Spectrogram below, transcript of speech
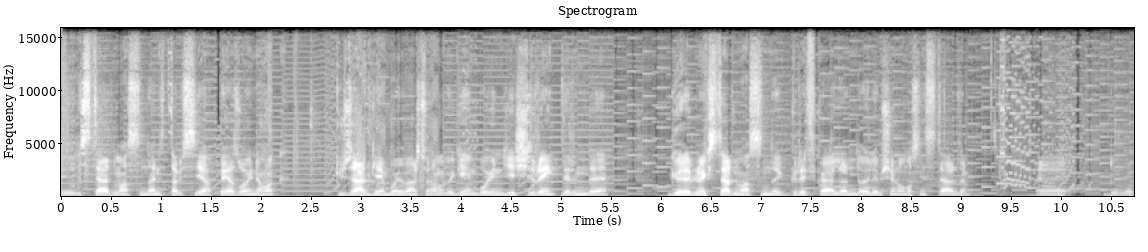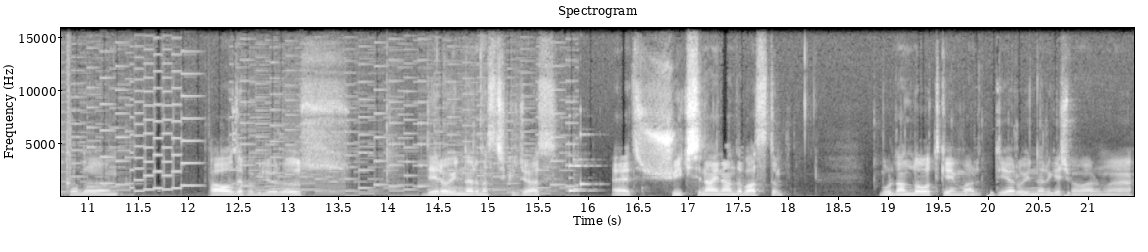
e, isterdim aslında hani tabi siyah beyaz oynamak güzel Game Boy versiyonu ama Game Boy'un yeşil renklerinde görebilmek isterdim aslında grafik ayarlarında öyle bir şeyin olmasını isterdim. E, dur bakalım. Pause yapabiliyoruz. Diğer oyunlara nasıl çıkacağız? Evet şu ikisini aynı anda bastım. Buradan load game var. Diğer oyunlara geçme var mı?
